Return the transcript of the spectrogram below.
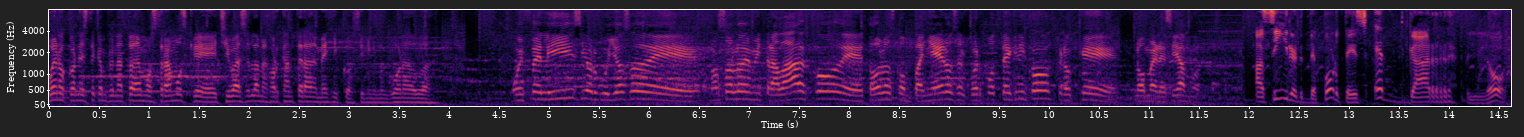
bueno, con este campeonato demostramos que Chivas es la mejor cantera de México, sin ninguna duda. Muy feliz y orgulloso de no solo de mi trabajo, de todos los compañeros, el cuerpo técnico, creo que lo merecíamos. Asir Deportes, Edgar Flores.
